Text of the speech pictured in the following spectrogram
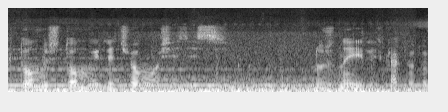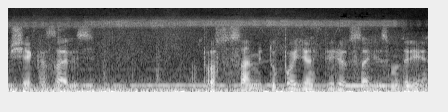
кто мы, что мы и для чего мы вообще здесь нужны или как тут вообще оказались. Мы просто сами тупо идем вперед. Кстати, смотри,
